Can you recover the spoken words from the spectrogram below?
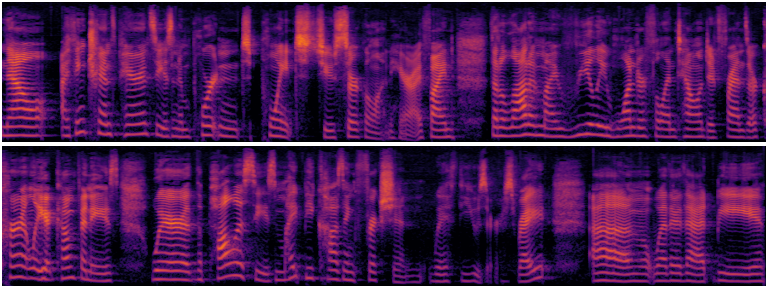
Now, I think transparency is an important point to circle on here. I find that a lot of my really wonderful and talented friends are currently at companies where the policies might be causing friction with users, right? Um, whether that be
